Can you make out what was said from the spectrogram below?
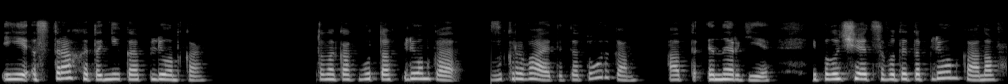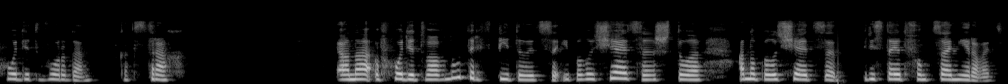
И страх это некая пленка. Она как будто пленка закрывает этот орган, от энергии. И получается, вот эта пленка, она входит в орган, как страх. она входит вовнутрь, впитывается, и получается, что оно, получается, перестает функционировать.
